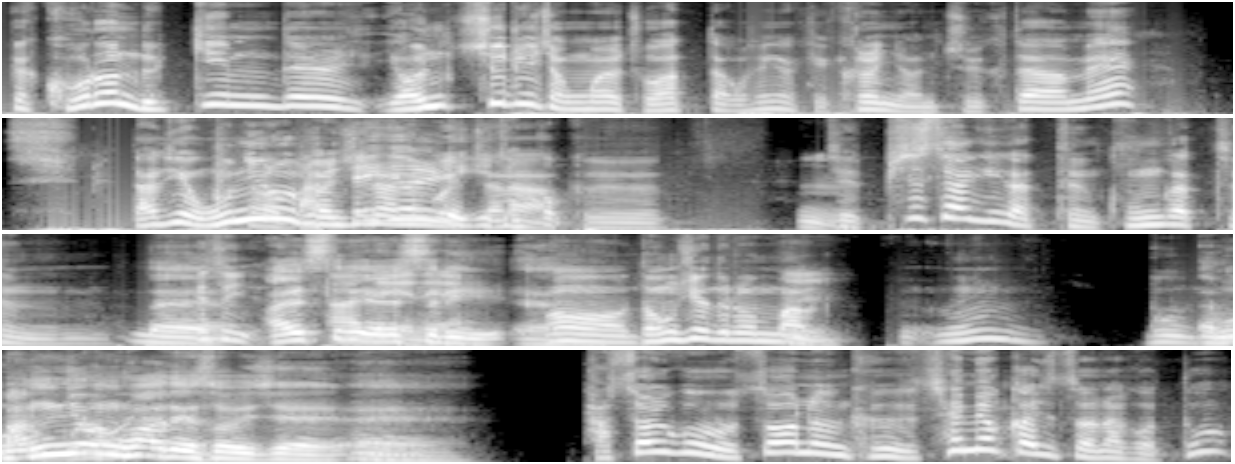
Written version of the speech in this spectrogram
그러니까 그런 느낌들 연출이 정말 좋았다고 생각해. 그런 연출. 그 다음에 나중에 온이로 어, 변신하는 거 있잖아. 그 음. 이제 필살기 같은 궁 같은. 네. 그래서 R3, 아, 네네. L3. 예. 어 덩시에 들어오면 막 음. 음. 뭐, 뭐 망령화돼서 이제 어. 예. 다 썰고 써는 그 세 명까지 써나 그것도.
